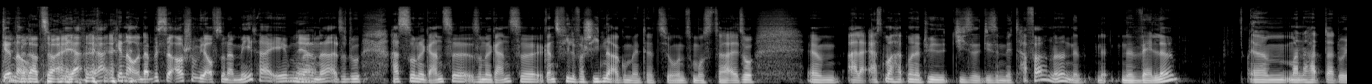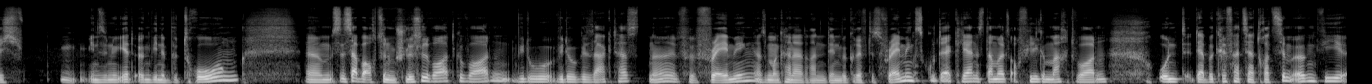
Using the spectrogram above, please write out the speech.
Genau. Dazu ein. Ja, ja, genau. Und da bist du auch schon wieder auf so einer Metaebene. Ja. Ne? Also du hast so eine ganze, so eine ganze, ganz viele verschiedene Argumentationsmuster. Also ähm, erstmal hat man natürlich diese, diese Metapher, ne? eine, eine Welle. Ähm, man hat dadurch insinuiert irgendwie eine Bedrohung. Ähm, es ist aber auch zu einem Schlüsselwort geworden, wie du, wie du gesagt hast, ne, für Framing. Also man kann daran den Begriff des Framings gut erklären, ist damals auch viel gemacht worden. Und der Begriff hat es ja trotzdem irgendwie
